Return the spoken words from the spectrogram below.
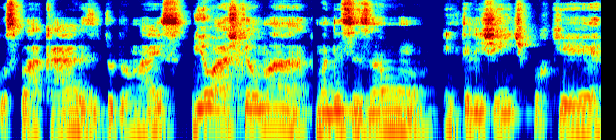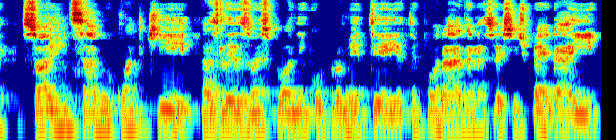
os placares e tudo mais. E eu acho que é uma, uma decisão inteligente, porque só a gente sabe o quanto que as lesões podem comprometer aí a temporada, né? Se a gente pegar aí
